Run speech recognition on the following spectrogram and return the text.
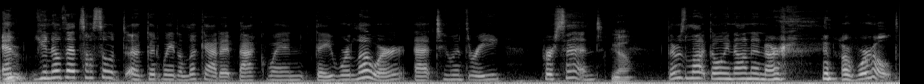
And you know that's also a good way to look at it. Back when they were lower at two and three percent, Yeah. there was a lot going on in our in our world.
